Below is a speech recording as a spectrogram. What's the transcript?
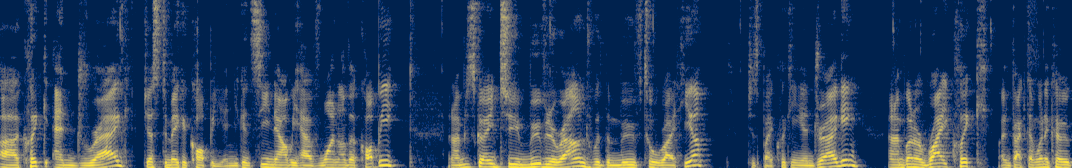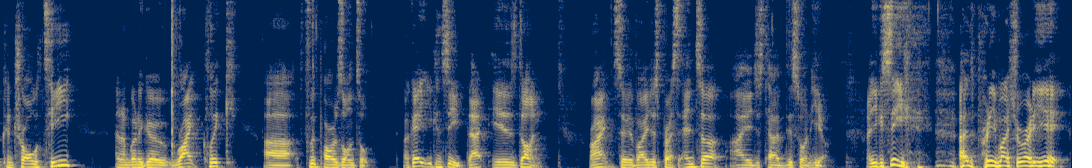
uh, click and drag just to make a copy. And you can see now we have one other copy. And I'm just going to move it around with the move tool right here, just by clicking and dragging. And I'm going to right click. In fact, I'm going to go Control T and I'm going to go right click, uh, flip horizontal. Okay, you can see that is done right? So if I just press enter, I just have this one here. And you can see that's pretty much already it.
